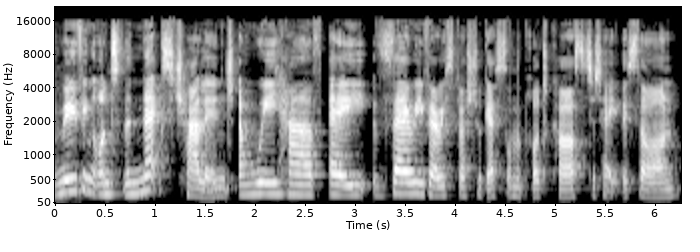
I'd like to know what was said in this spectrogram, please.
moving on to the next challenge, and we have a very, very special guest on the podcast to take this on.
